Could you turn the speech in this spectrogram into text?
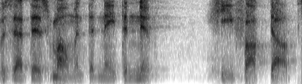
was at this moment that Nathan knew. He fucked up.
